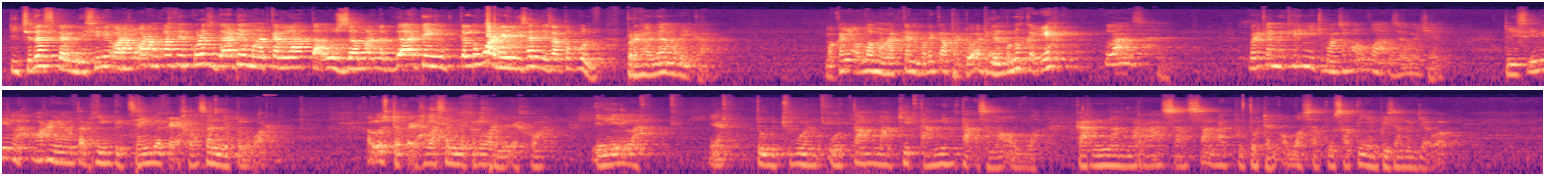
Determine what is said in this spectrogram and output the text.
dijelaskan di sini orang-orang kafir Quraisy gak ada yang mengatakan lata uzzaman, gak ada yang keluar dari lisannya satupun berhala mereka. Makanya Allah mengatakan mereka berdoa dengan penuh keikhlasan. Mereka mikirnya cuma sama Allah Azza wa Di sinilah orang yang terhimpit sehingga keikhlasannya keluar. Kalau sudah keikhlasannya keluar ya ikhwah, inilah ya tujuan utama kita minta sama Allah karena merasa sangat butuh dan Allah satu-satunya yang bisa menjawab.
